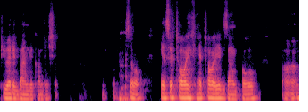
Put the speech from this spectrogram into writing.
periodic boundary condition. So here's a toy, a toy example. Uh,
